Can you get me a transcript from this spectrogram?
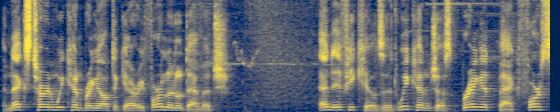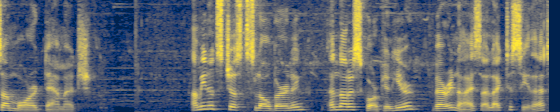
The next turn we can bring out the Gary for a little damage. And if he kills it, we can just bring it back for some more damage. I mean, it's just slow burning. Another Scorpion here. Very nice. I like to see that.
